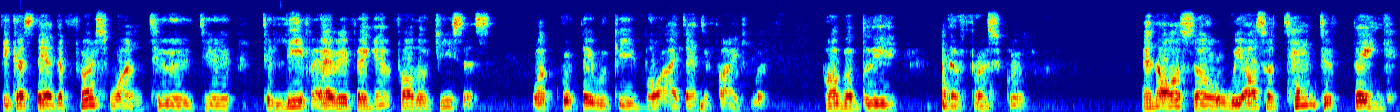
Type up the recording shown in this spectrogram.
because they are the first one to to to leave everything and follow Jesus. What group they would be more identified with? Probably the first group. And also, we also tend to think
